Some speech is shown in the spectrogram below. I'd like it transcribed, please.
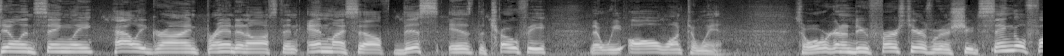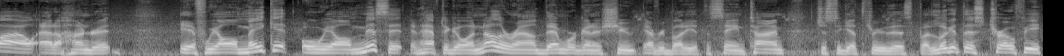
Dylan Singley, Hallie Grind, Brandon Austin, and myself. This is the trophy that we all want to win. So what we're gonna do first here is we're gonna shoot single file at 100. If we all make it or we all miss it and have to go another round, then we're gonna shoot everybody at the same time just to get through this. But look at this trophy.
